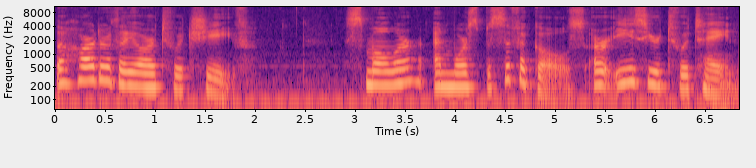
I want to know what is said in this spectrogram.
the harder they are to achieve. Smaller and more specific goals are easier to attain.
